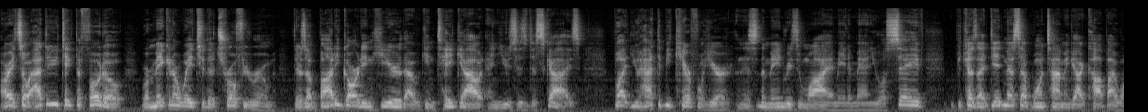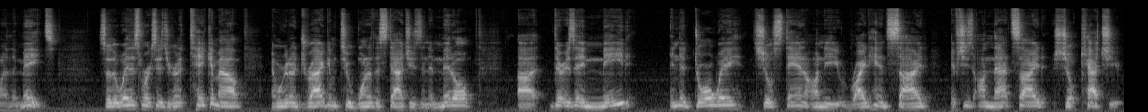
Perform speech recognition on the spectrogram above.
All right, so after you take the photo, we're making our way to the trophy room. There's a bodyguard in here that we can take out and use his disguise. But you have to be careful here, and this is the main reason why I made a manual save, because I did mess up one time and got caught by one of the maids. So the way this works is you're going to take him out, and we're going to drag him to one of the statues in the middle. Uh, there is a maid in the doorway. She'll stand on the right-hand side. If she's on that side, she'll catch you.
